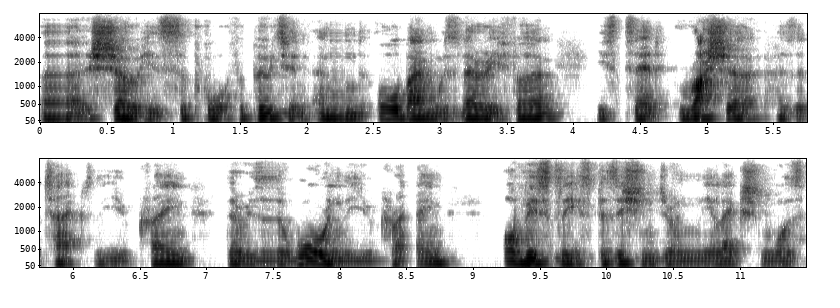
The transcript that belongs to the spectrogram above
uh, show his support for Putin. And Orban was very firm. He said, Russia has attacked the Ukraine. There is a war in the Ukraine. Obviously, his position during the election was,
